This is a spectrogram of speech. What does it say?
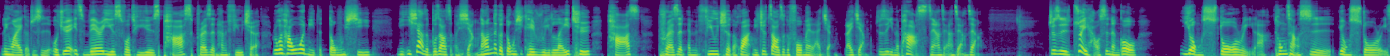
另外一个就是，我觉得 it's very useful to use past, present 和 future。如果他问你的东西，你一下子不知道怎么想，然后那个东西可以 relate to past。Present and future 的话，你就照这个 format 来讲来讲，就是 in the past 怎样怎样怎样怎样，就是最好是能够用 story 啦，通常是用 stories。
